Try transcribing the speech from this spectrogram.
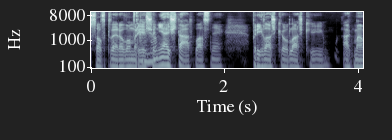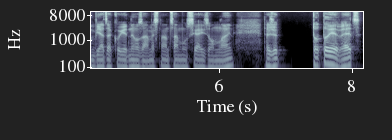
softverovom riešení. Aj štát vlastne prihlášky, odlášky, ak mám viac ako jedného zamestnanca, musia ísť online. Takže toto je vec,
